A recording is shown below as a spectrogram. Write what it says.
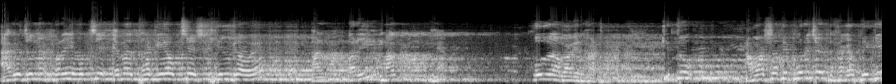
আগের জন্য বাড়ি হচ্ছে এবার থাকে হচ্ছে খিলগাঁওয়ে আর বাড়ি মাগ হ্যাঁ, খুলনা বাগেরহাট। কিন্তু আমার সাথে পরিচয় ঢাকা থেকে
